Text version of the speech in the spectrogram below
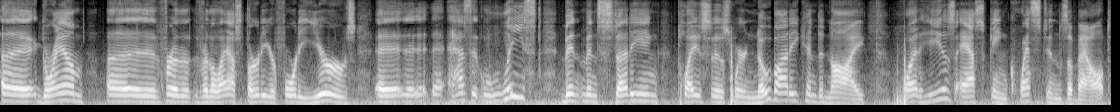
uh, Graham uh, for the for the last 30 or 40 years uh, has at least been been studying places where nobody can deny what he is asking questions about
